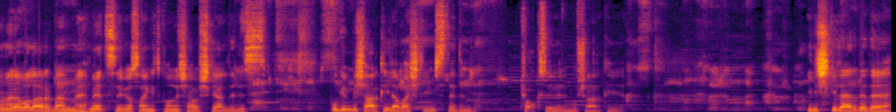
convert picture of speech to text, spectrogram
merhabalar ben Mehmet. Seviyorsan git konuşa hoş geldiniz. Bugün bir şarkıyla başlayayım istedim. Çok severim bu şarkıyı. İlişkilerde de,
